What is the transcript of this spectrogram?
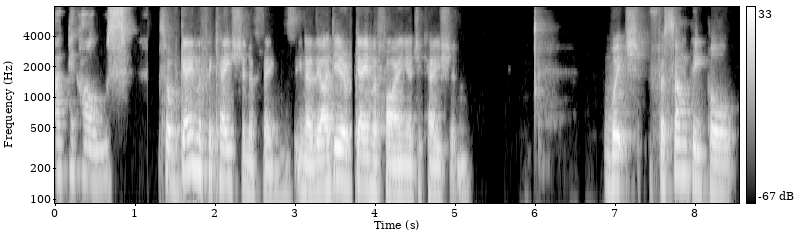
I pick holes. Sort of gamification of things, you know, the idea of gamifying education, which for some people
